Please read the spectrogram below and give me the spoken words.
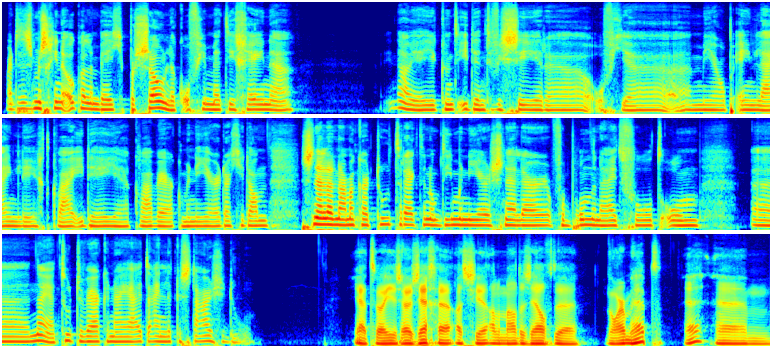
Maar het is misschien ook wel een beetje persoonlijk of je met diegene, nou ja, je kunt identificeren of je eh, meer op één lijn ligt qua ideeën, qua werkmanier. Dat je dan sneller naar elkaar toe trekt en op die manier sneller verbondenheid voelt om eh, nou ja, toe te werken naar je uiteindelijke stagedoel. Ja, terwijl je zou zeggen, als je allemaal dezelfde norm hebt, hè, ehm,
